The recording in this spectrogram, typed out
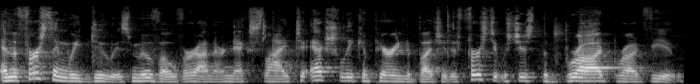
And the first thing we do is move over on our next slide to actually comparing the budget. At first, it was just the broad, broad view.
